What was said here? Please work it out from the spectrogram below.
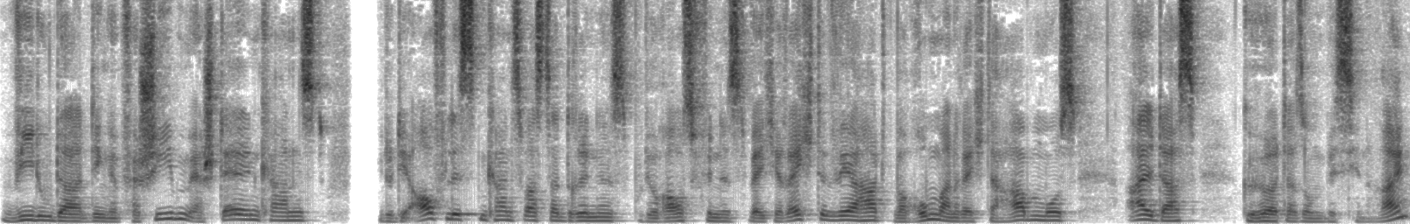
wie du da Dinge verschieben, erstellen kannst, wie du dir auflisten kannst, was da drin ist, wo du rausfindest, welche Rechte wer hat, warum man Rechte haben muss. All das gehört da so ein bisschen rein.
